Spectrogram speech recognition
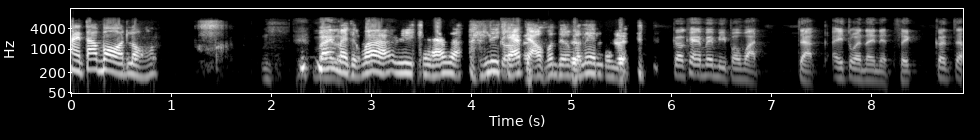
หายตาบอดเหรอ ไม่หรอกหมายถึงว่ารีแคสอะรีแคสจะเอาคนเดิมมาเล่นเลยก็แค่ไม่มีประวัติจากไอตัวใน Netflix ก็จะ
